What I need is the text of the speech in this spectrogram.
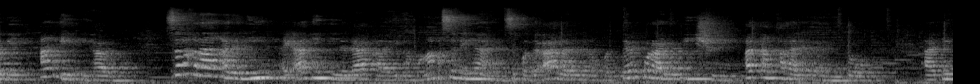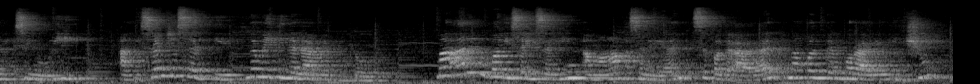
ibabalik ang AP Hub. Sa nakaraang aralin ay ating tinalakay ang mga kasanayan sa pag-aaral ng contemporary issue at ang kahalagahan nito. Ating isinuri ang isang tip na may kinalaman dito. Maaari mo bang isa-isahin ang mga kasanayan sa pag-aaral ng contemporary issue?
